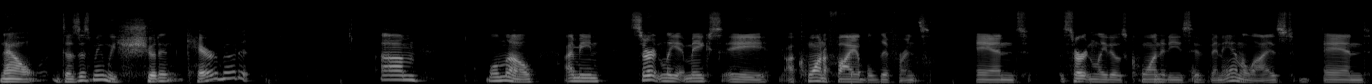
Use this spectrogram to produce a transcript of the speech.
Now, does this mean we shouldn't care about it? Um, well, no. I mean, certainly it makes a, a quantifiable difference, and certainly those quantities have been analyzed, and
